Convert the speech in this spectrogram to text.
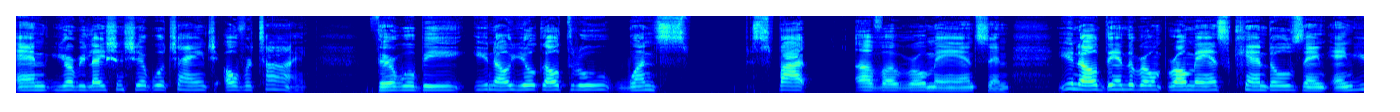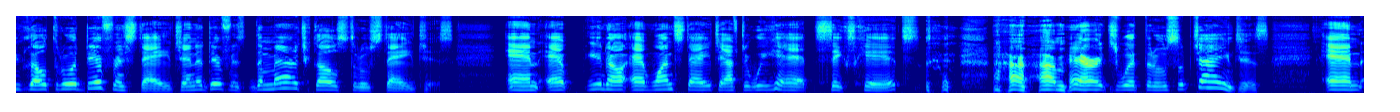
and your relationship will change over time. There will be, you know, you'll go through one spot of a romance and you know then the rom- romance kindles and and you go through a different stage and a different the marriage goes through stages. And at you know at one stage after we had six kids our, our marriage went through some changes. And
